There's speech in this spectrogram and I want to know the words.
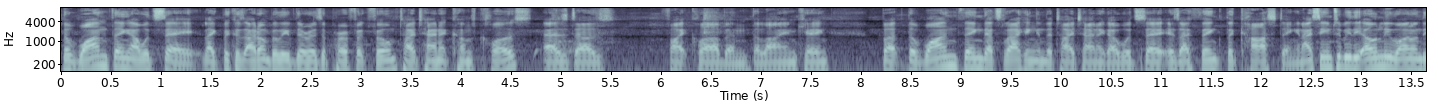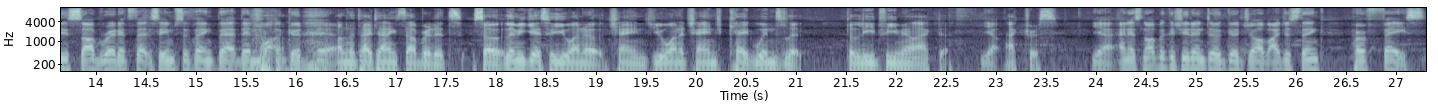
the one thing I would say, like, because I don't believe there is a perfect film, Titanic comes close, as does Fight Club and The Lion King. But the one thing that's lacking in the Titanic, I would say, is I think the casting. And I seem to be the only one on these subreddits that seems to think that they're not a good pair. on the Titanic subreddits. So let me guess who you want to change. You want to change Kate Winslet, the lead female actor, yeah. actress. Yeah. And it's not because she didn't do a good job. I just think her face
